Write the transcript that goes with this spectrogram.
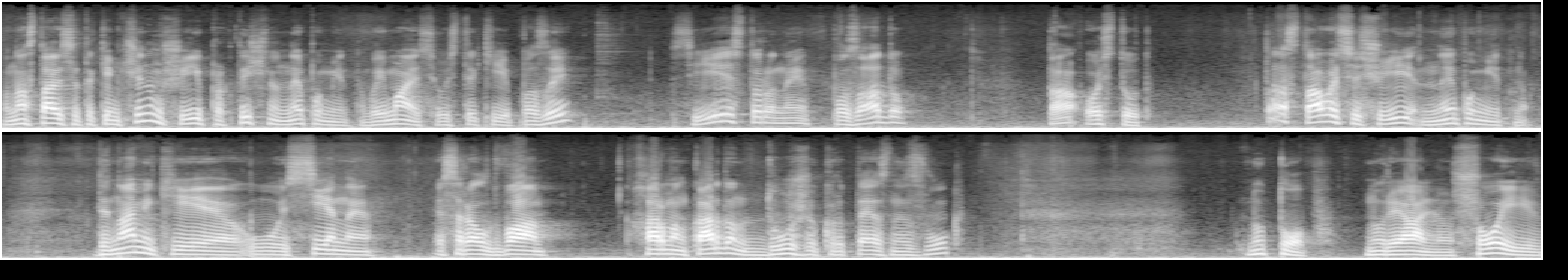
Вона ставиться таким чином, що її практично непомітно. Виймаються ось такі пази з цієї сторони, позаду та ось тут. Та ставиться, що її непомітно. Динаміки у Siena SRL 2 Harman Kardon дуже крутезний звук. Ну топ. Ну реально, що і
